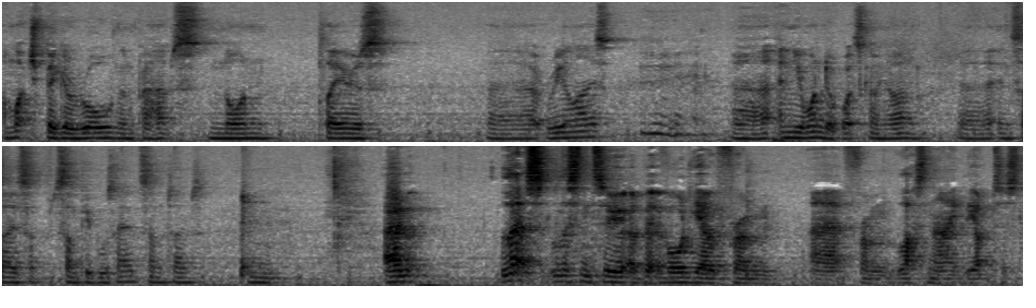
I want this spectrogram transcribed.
a much bigger role than perhaps non players uh, realize. Uh, and you wonder what's going on uh, inside some, some people's heads sometimes. Um, let's listen to a bit of audio from uh, from last night, the Optus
